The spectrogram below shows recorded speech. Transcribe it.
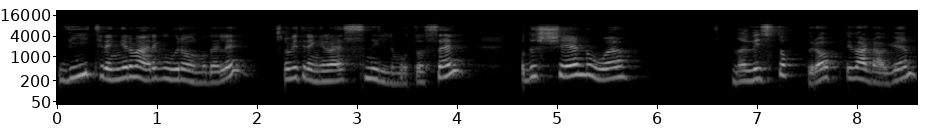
Vi trenger å være gode rollemodeller, og vi trenger å være snille mot oss selv. Og det skjer noe når vi stopper opp i hverdagen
